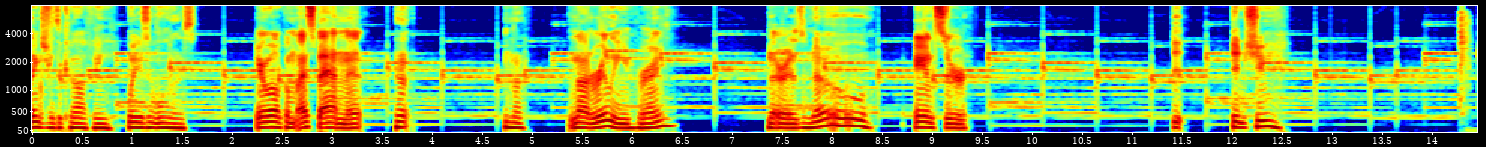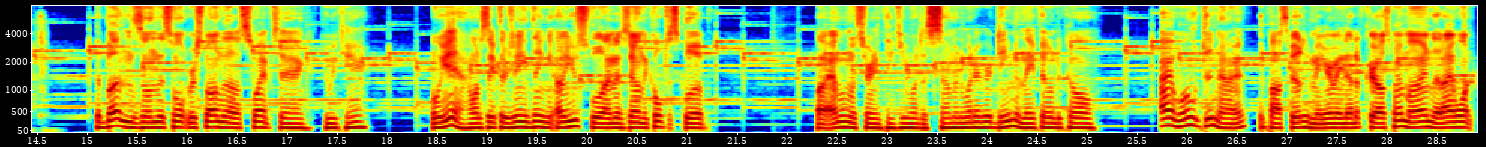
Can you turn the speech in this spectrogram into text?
Thanks for the coffee, weak as it was. You're welcome, I spat in it. no, not really, right? There is no answer. Did, did she? The buttons on this won't respond without a swipe tag. Do we care? Well, yeah, I want to see if there's anything useful I missed out in the Cultist Club. Well, I'm almost to think you want to summon whatever demon they failed to call. I won't deny the possibility may or may not have crossed my mind that I want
